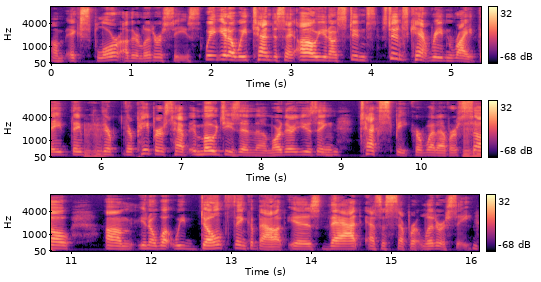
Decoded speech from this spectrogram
um, explore other literacies. We, you know, we tend to say, oh, you know, students students can't read and write. They they their their papers have emojis in them, or they're using text speak or whatever. So. Um, you know what we don't think about is that as a separate literacy.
